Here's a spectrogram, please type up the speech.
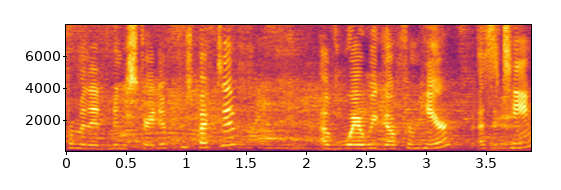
from an administrative perspective of where we go from here as a Yeah. team.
